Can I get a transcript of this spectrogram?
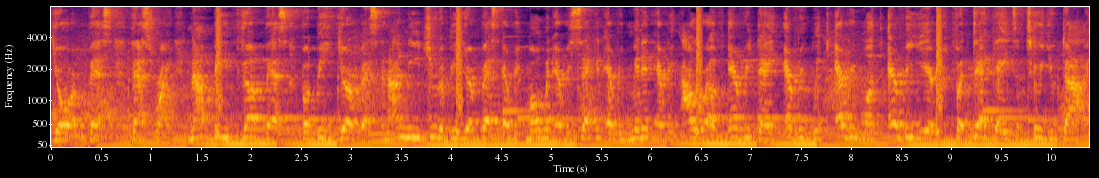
your best. That's right. Not be the best, but be your best. And I need you to be your best every moment, every second, every minute, every hour of every day, every week, every month, every year, for decades until you die.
